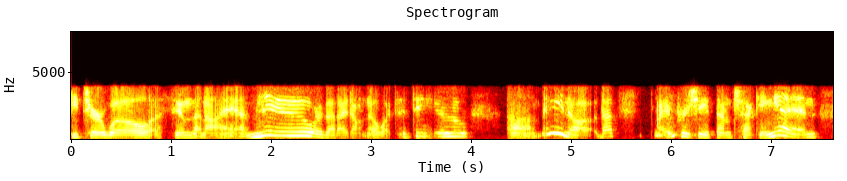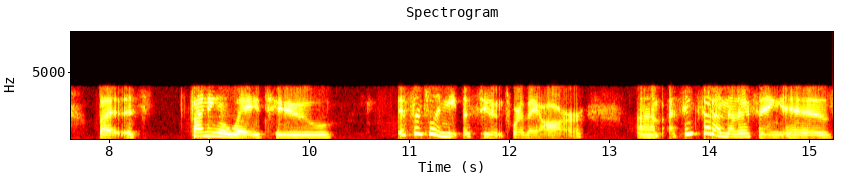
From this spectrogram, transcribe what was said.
teacher will assume that I am new or that I don't know what to do. Um, and you know, that's mm-hmm. I appreciate them checking in, but it's finding a way to essentially meet the students where they are. Um, I think that another thing is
